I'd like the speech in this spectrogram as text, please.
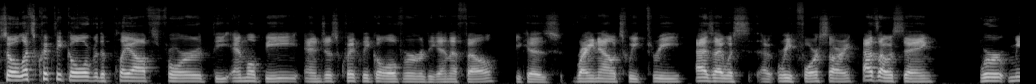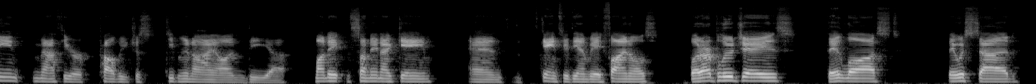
So let's quickly go over the playoffs for the MLB and just quickly go over the NFL because right now it's week three. As I was uh, week four, sorry. As I was saying, we're me and Matthew are probably just keeping an eye on the uh, Monday Sunday night game and the game through the NBA Finals. But our Blue Jays, they lost. They were sad.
